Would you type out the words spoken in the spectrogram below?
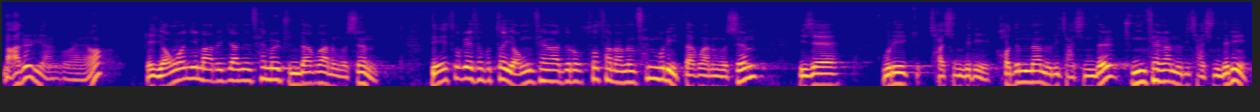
나를 위한 거예요. 영원히 마르지 않는 샘을 준다고 하는 것은 내 속에서부터 영생하도록 솟아나는 샘물이 있다고 하는 것은 이제 우리 자신들이 거듭난 우리 자신들, 중생한 우리 자신들이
